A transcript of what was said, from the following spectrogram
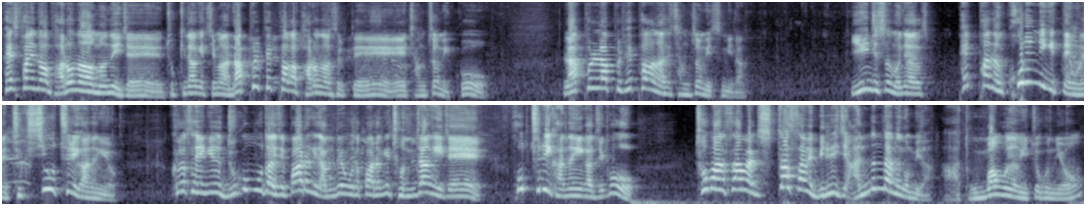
패스파인더가 바로 나오면은 이제 좋긴 하겠지만 라플 페파가 바로 나왔을 때 장점이 있고 라플 라플 페파가 나왔을 때 장점이 있습니다. 이유인 즉슨 뭐냐 페파는 코린이기 때문에 즉시 호출이 가능해요. 그래서 얘기는 누구보다 이제 빠르게 남들보다 빠르게 전장에 이제 호출이 가능해가지고 초반 싸움할 때 숫자 싸움에 밀리지 않는다는 겁니다. 아 동방분야는 이쪽은요.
